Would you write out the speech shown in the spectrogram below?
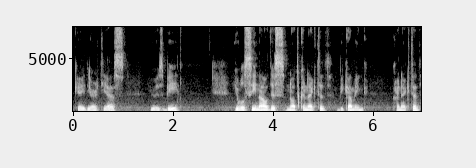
okay, the RTS, USB. You will see now this not connected becoming connected.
